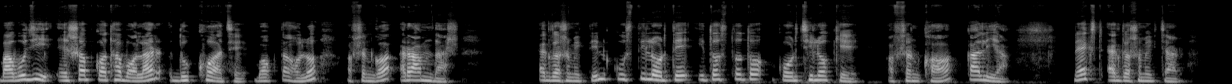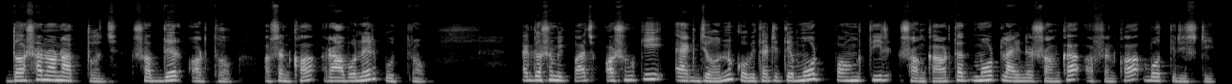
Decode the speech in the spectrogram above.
বাবুজি, এসব কথা বলার দুঃখ আছে। বক্তা হলো অপশান গ, রামদাস। এক দশমিক তিন, কুস্তি লড়তে ইতস্তত করছিল কে? অপশান খ, কালিয়া। নেক্সট এক দশমিক চার দশাননাত্মজ শব্দের অর্থ অপশান খ, রাবণের পুত্র। এক দশমিক পাঁচ অশোকী একজন? কবিতাটিতে মোট পংক্তির সংখ্যা, অর্থাৎ মোট লাইনের সংখ্যা অপশান খ বত্রিশটি।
